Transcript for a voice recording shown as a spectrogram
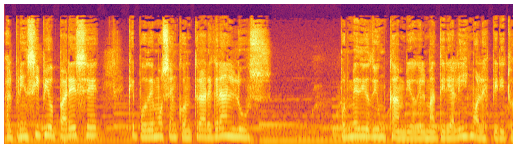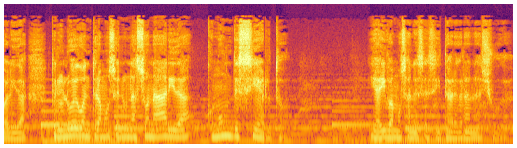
Al principio parece que podemos encontrar gran luz, por medio de un cambio del materialismo a la espiritualidad, pero luego entramos en una zona árida como un desierto y ahí vamos a necesitar gran ayuda.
